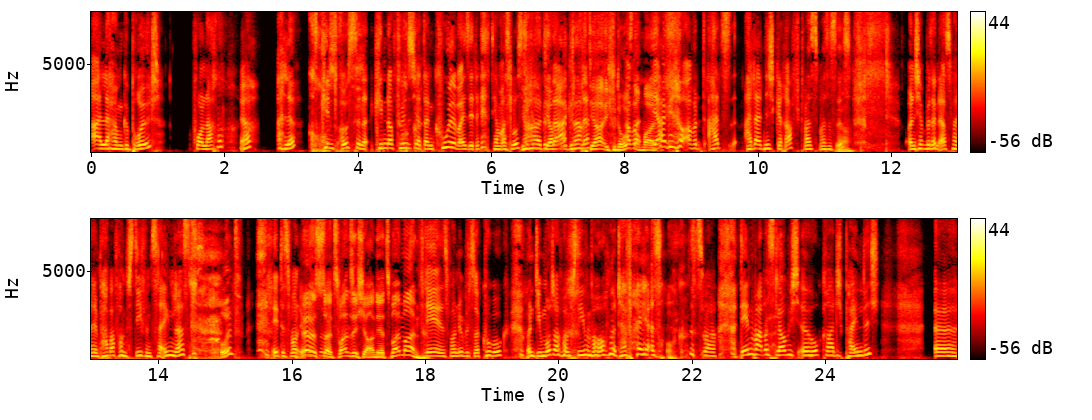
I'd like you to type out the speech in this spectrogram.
Alle haben gebrüllt vor Lachen, ja? Alle. Das Kind Großartig. wusste, Kinder fühlen sich ja dann cool, weil sie, sie haben was Lustiges Ja, die gesagt. haben alle gelacht, ne? ja, ich wiederhole es nochmal. Ja, genau, aber hat's, hat halt nicht gerafft, was, was es Ja. ist. Und ich habe mir dann erstmal den Papa vom Steven zeigen lassen. Und? nee, das war ein Er ist seit 20 Jahren jetzt mein Mann. Nee, das war ein übelster Kuckuck. Und die Mutter vom Steven war auch mit dabei. Also, Oh Gott. Das war, denen war das, glaube ich, äh, hochgradig peinlich. Äh,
